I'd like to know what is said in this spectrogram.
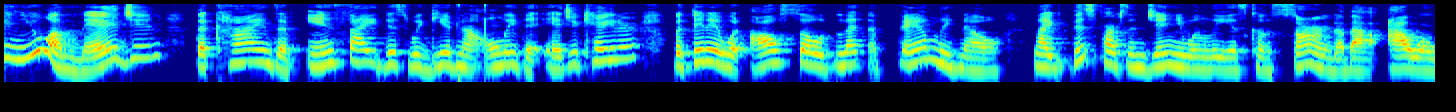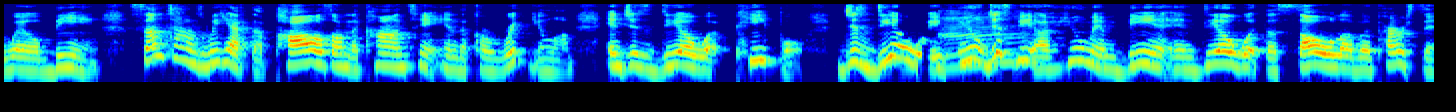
Can you imagine the kinds of insight this would give not only the educator, but then it would also let the family know like this person genuinely is concerned about our well-being. Sometimes we have to pause on the content in the curriculum and just deal with people. Just deal with you, just be mm-hmm. a human being and deal with the soul of a person.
